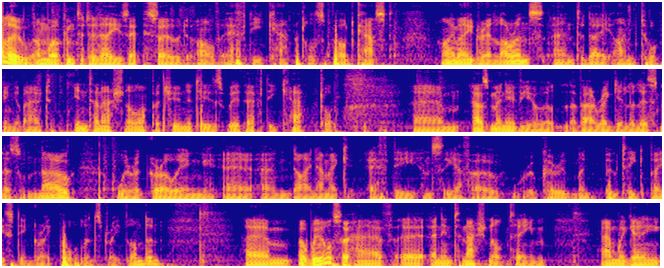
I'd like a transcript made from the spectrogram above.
Hello, and welcome to today's episode of FD Capital's podcast. I'm Adrian Lawrence, and today I'm talking about international opportunities with FD Capital. Um, as many of you of our regular listeners know, we're a growing uh, and dynamic FD and CFO recruitment boutique based in Great Portland Street, London. Um, but we also have uh, an international team and we're getting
